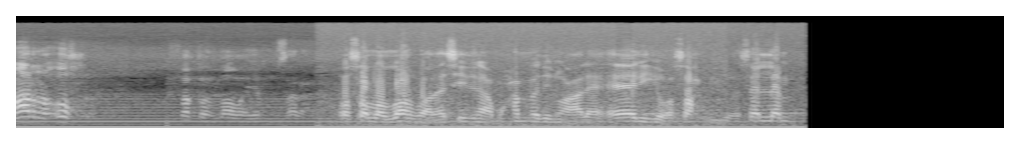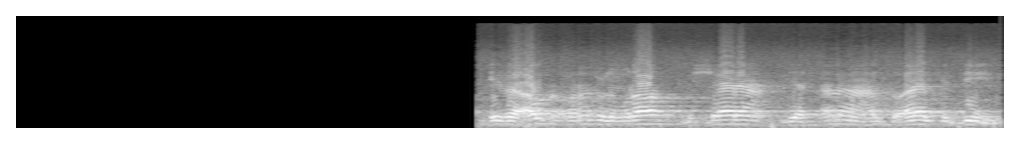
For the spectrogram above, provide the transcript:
مرة أخرى. وفق الله وإياكم صلى وصلى الله على سيدنا محمد وعلى آله وصحبه وسلم. إذا أوقف رجل امرأة بالشارع ليسألها عن سؤال في الدين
